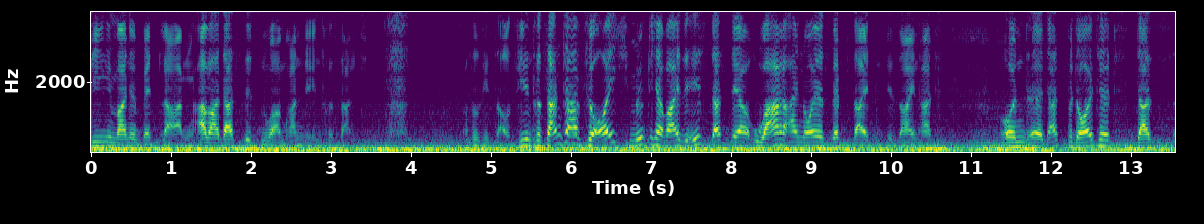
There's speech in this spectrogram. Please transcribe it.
die in meinem Bett lagen. Aber das ist nur am Rande interessant. So sieht's aus. Viel interessanter für euch möglicherweise ist, dass der UAR ein neues Webseitendesign hat. Und äh, das bedeutet, dass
